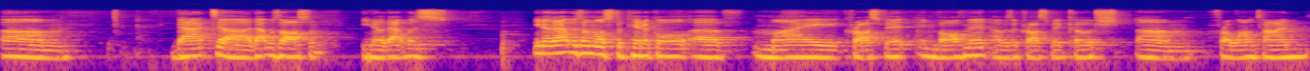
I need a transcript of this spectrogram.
Um, that uh, that was awesome. You know, that was you know that was almost the pinnacle of my CrossFit involvement. I was a CrossFit coach um, for a long time.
